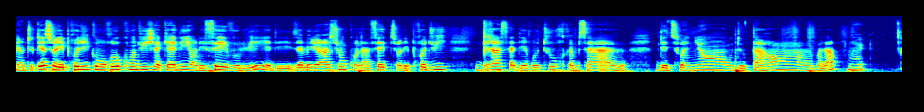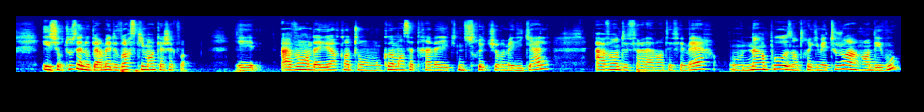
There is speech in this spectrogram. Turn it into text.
Mais en tout cas, sur les produits qu'on reconduit chaque année, on les fait évoluer. Il y a des améliorations qu'on a faites sur les produits grâce à des retours comme ça euh, d'aides-soignants ou de parents. euh, voilà. Ouais. Et surtout, ça nous permet de voir ce qui manque à chaque fois. Et avant, d'ailleurs, quand on commence à travailler avec une structure médicale, avant de faire la vente éphémère, on impose, entre guillemets, toujours un rendez-vous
